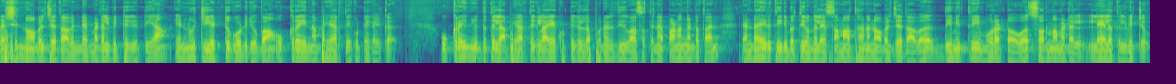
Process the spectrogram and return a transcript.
റഷ്യൻ നോബൽ ജേതാവിന്റെ മെഡൽ വിറ്റ് കിട്ടിയ എണ്ണൂറ്റി എട്ട് കോടി രൂപ ഉക്രൈൻ അഭയാർത്ഥി കുട്ടികൾക്ക്. ഉക്രൈൻ യുദ്ധത്തിൽ അഭയാർത്ഥികളായ കുട്ടികളുടെ പുനരധിവാസത്തിന് പണം കണ്ടെത്താൻ രണ്ടായിരത്തി ഇരുപത്തിയൊന്നിലെ സമാധാന നോബൽ ജേതാവ് ദിമിത്രി മുറട്ടോവ് സ്വർണ മെഡൽ ലേലത്തിൽ വിറ്റു.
